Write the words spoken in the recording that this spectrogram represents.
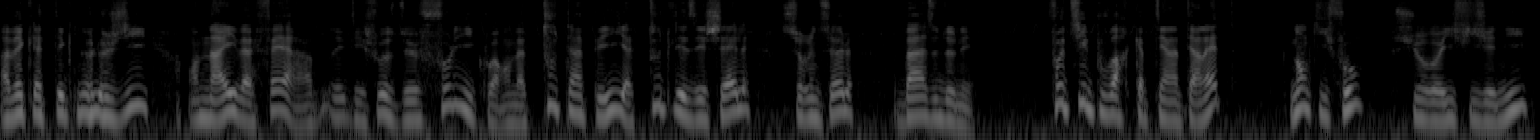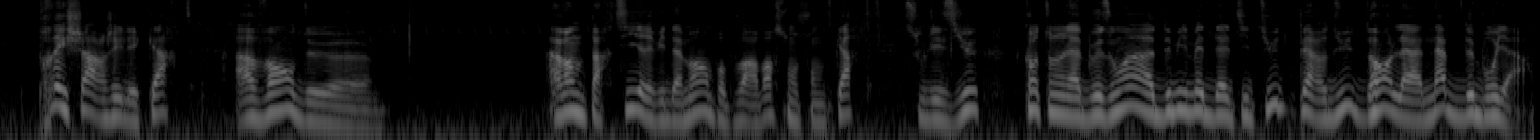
avec la technologie, on arrive à faire des choses de folie. On a tout un pays à toutes les échelles sur une seule base de données. Faut-il pouvoir capter Internet? Donc il faut, sur Iphigénie, précharger les cartes avant de, euh, avant de partir, évidemment, pour pouvoir avoir son fond de carte sous les yeux quand on en a besoin à 2000 mètres d'altitude perdu dans la nappe de brouillard.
